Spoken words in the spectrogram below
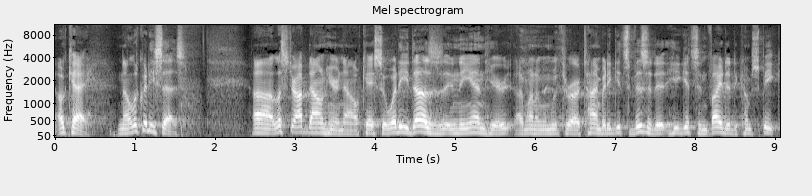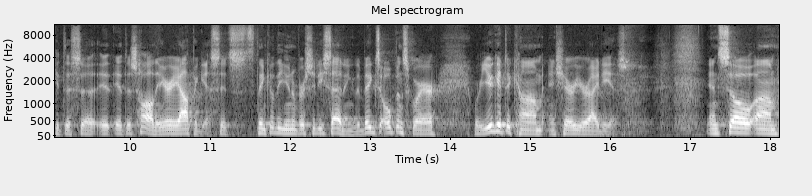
Okay, now look what he says. Uh, let's drop down here now. Okay, so what he does in the end here, I want to move through our time, but he gets visited, he gets invited to come speak at this, uh, at, this hall, the Areopagus. It's, think of the university setting, the big open square where you get to come and share your ideas. And so um,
